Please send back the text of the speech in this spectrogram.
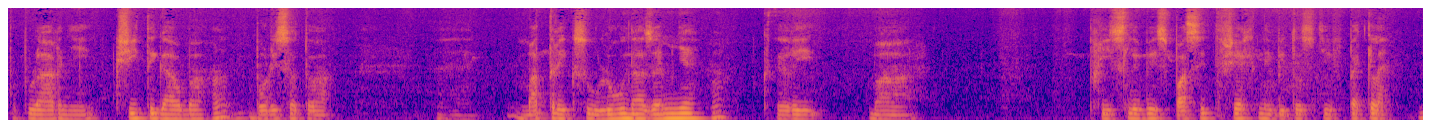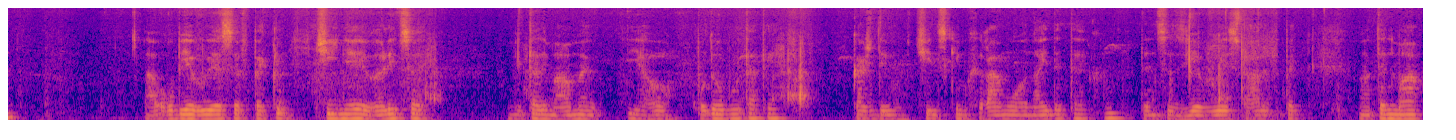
populární Kšíty Garba, hm? bodhisattva eh, matrixu Luna země, hm? který má přísliby spasit všechny bytosti v pekle. Hm? A objevuje se v pekle. V Číně je velice, my tady máme jeho podobu taky každém čínském chrámu ho najdete. Ten se zjevuje stále v pek. No a ten má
